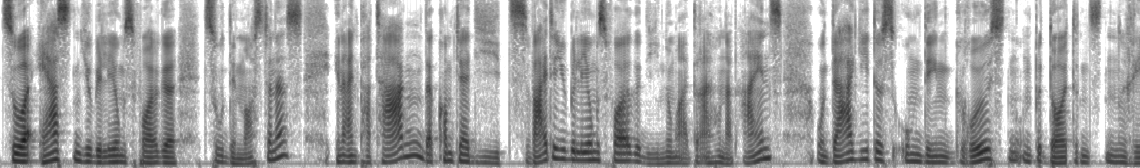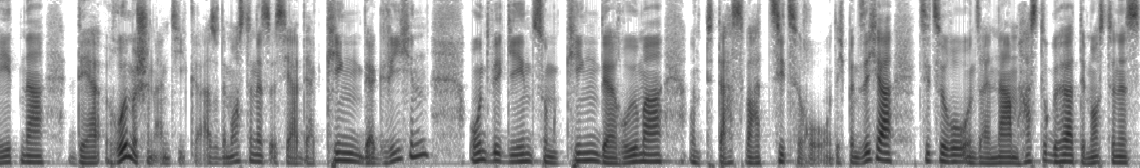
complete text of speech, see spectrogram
zur ersten Jubiläumsfolge zu Demosthenes. In ein paar Tagen, da kommt ja die zweite zweite Jubiläumsfolge, die Nummer 301. Und da geht es um den größten und bedeutendsten Redner der römischen Antike. Also Demosthenes ist ja der King der Griechen und wir gehen zum King der Römer und das war Cicero. Und ich bin sicher, Cicero und seinen Namen hast du gehört. Demosthenes,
